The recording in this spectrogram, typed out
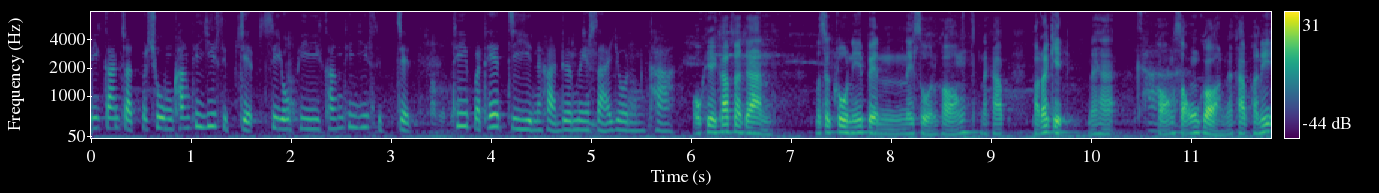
มีการจัดประชุมครั้งที่ 27 COP ครั้งที่27 ที่ประเทศจีนนะคะเดือนเมษายนค่ะ โอเคครับอาจารย์เมื่อสักครู่นี้เป็นในส่วนของนะครับภารกิจนะฮะค่ะของสององค์กรนะครับคราวนี้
